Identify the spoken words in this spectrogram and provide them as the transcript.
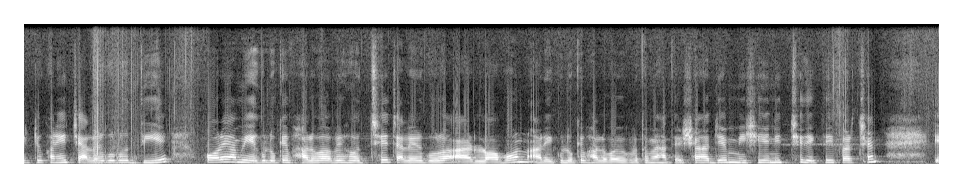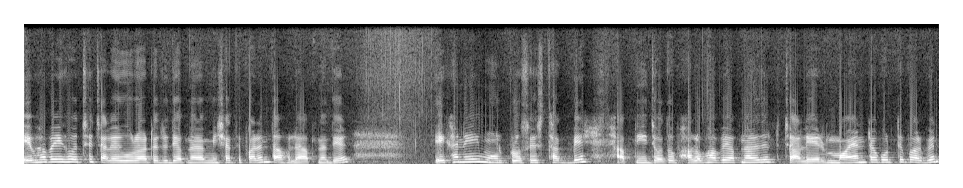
একটুখানি চালের গুঁড়ো দিয়ে পরে আমি এগুলোকে ভালোভাবে হচ্ছে চালের গুঁড়ো আর লবণ আর এগুলোকে ভালোভাবে প্রথমে হাতের সাহায্যে মিশিয়ে নিচ্ছি, দেখতেই পাচ্ছেন এভাবেই হচ্ছে চালের গুঁড়োটা যদি আপনারা মেশাতে পারেন, তাহলে আপনাদের এখানেই মূল প্রসেস থাকবে। আপনি যত ভালোভাবে আপনাদের চালের ময়ানটা করতে পারবেন,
